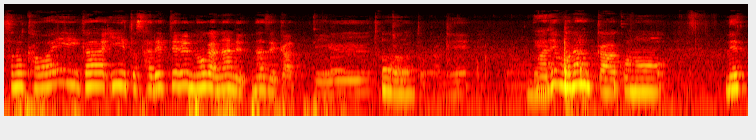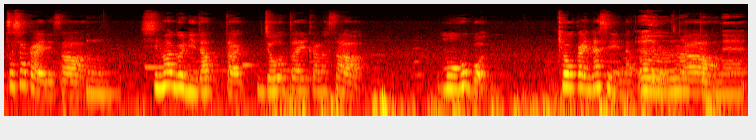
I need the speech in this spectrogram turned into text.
その可愛いがいいとされてるのがなぜなぜかっていうところとかね、ねまあでもなんかこのネット社会でさ、うん。島国だった状態からさもうほぼ境界なしになってるうん、から、ね、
